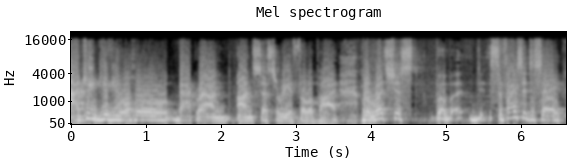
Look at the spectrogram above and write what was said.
I can't give you a whole background on Caesarea Philippi, but let's just suffice it to say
